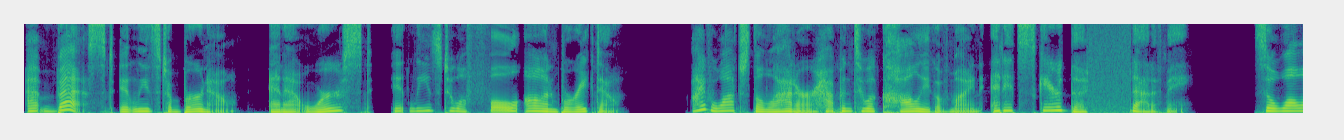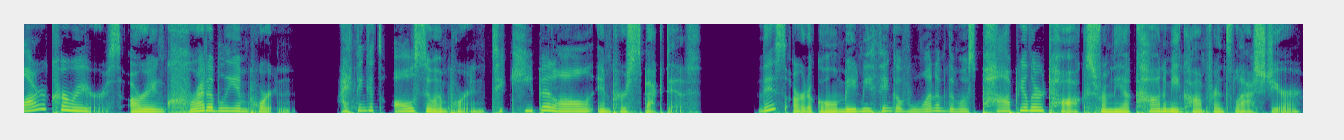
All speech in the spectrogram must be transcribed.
At best, it leads to burnout, and at worst, it leads to a full on breakdown. I've watched the latter happen to a colleague of mine, and it scared the shit out of me. So while our careers are incredibly important, I think it's also important to keep it all in perspective. This article made me think of one of the most popular talks from the EconoMe Conference last year.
